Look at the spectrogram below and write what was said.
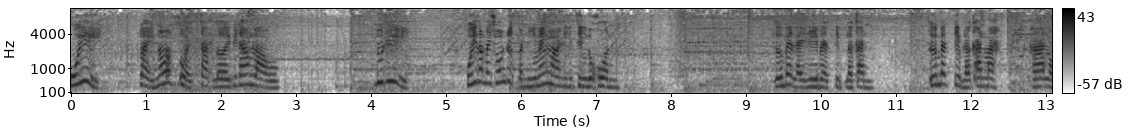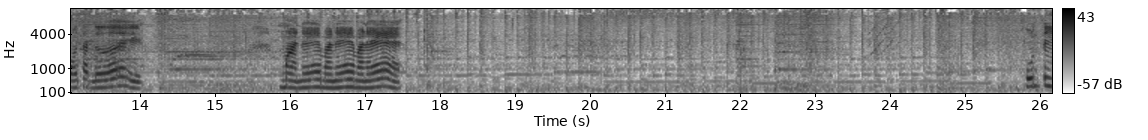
อุ้ยไหลนอกสวยจัดเลยพี่ท่ามเรา ดูดิ อุ้ยทำไมช่วงดึกวันนี้แม่งมาดีจริงๆทุกคน ซื้อเบ็ดอะไรดีเบ็ดสิบแล้วกัน ซื้อเบ็ดสิบแล้วกันมาห้าร้อยจัดเลย มาแน่มาแน่มาแน่คูณตี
